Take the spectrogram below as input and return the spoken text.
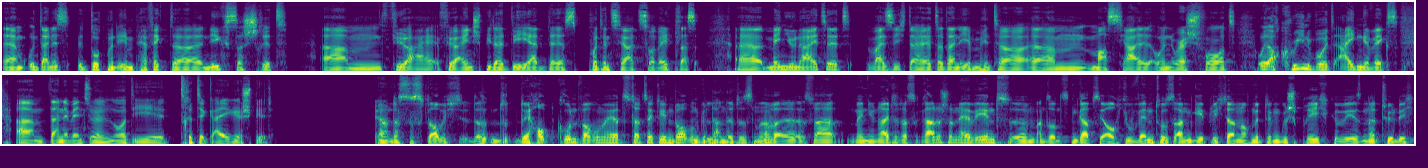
Ähm, und dann ist Dortmund eben perfekter nächster Schritt ähm, für, für einen Spieler, der das Potenzial zur Weltklasse. Äh, Man United, weiß ich, da hätte dann eben hinter ähm, Martial und Rashford und auch Greenwood Eigengewächs ähm, dann eventuell nur die dritte Geige gespielt. Ja, und das ist, glaube ich, der Hauptgrund, warum er jetzt tatsächlich in Dortmund gelandet ist, ne? Weil es war Man United, das gerade schon erwähnt. Ähm, ansonsten gab es ja auch Juventus angeblich da noch mit dem Gespräch gewesen. Natürlich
